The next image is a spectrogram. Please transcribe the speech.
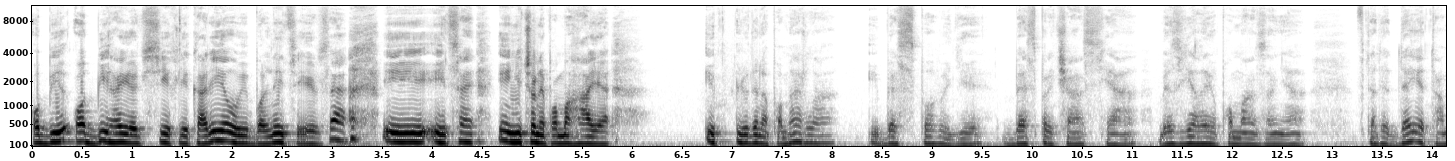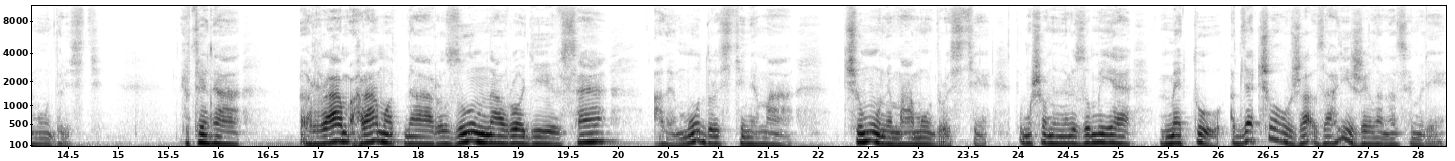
обі, обігають всіх лікарів і больниці, і все, і, і це і нічого не допомагає. І людина померла, і без сповіді, без причастя, без єлею помазання. Втеди де є та мудрість? Людина рам, грамотна, розумна, вроді все, але мудрості нема. Чому нема мудрості? Тому що вона не розуміє мету. А для чого взагалі жила на землі?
